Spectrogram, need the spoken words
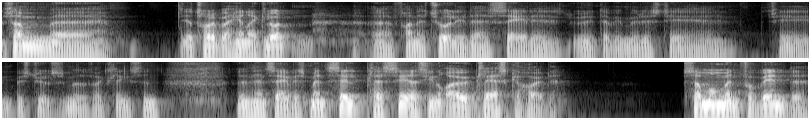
som øh, jeg tror, det var Henrik Lund øh, fra Naturligt, der sagde det, øh, da vi mødtes til, til en bestyrelsesmøde for ikke længe siden, han sagde, hvis man selv placerer sin røv i klaskehøjde, så må man forvente,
